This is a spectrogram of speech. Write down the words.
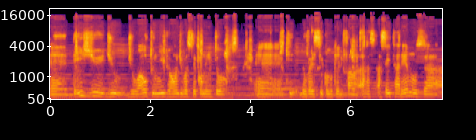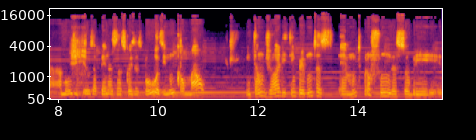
é, desde de, de, o alto nível onde você comentou é, que, no versículo que ele fala aceitaremos a, a, mão de Deus apenas nas coisas boas e nunca o mal então Jó ele tem perguntas é, muito profundas sobre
